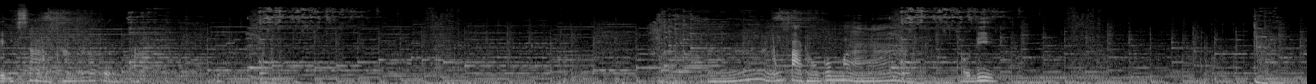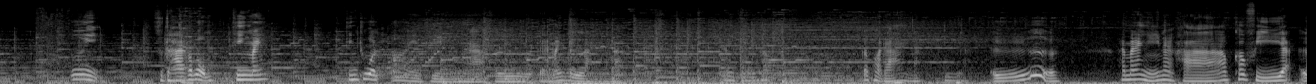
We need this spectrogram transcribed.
ลืออีกสามครั้งนะครับผมน้องป่าทองก็มา เอาดิอุ้ย สุดท้ายครับผม ทิ้งไหม ทิ้งทวนอ้อยทิ้งนะเออ แต่ไม่เป็นไรนะไม่ทิ้งก็ก็พอได้นะเออ ให้มาอย่างนี้นะครับเข้าฟรีอะเอ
